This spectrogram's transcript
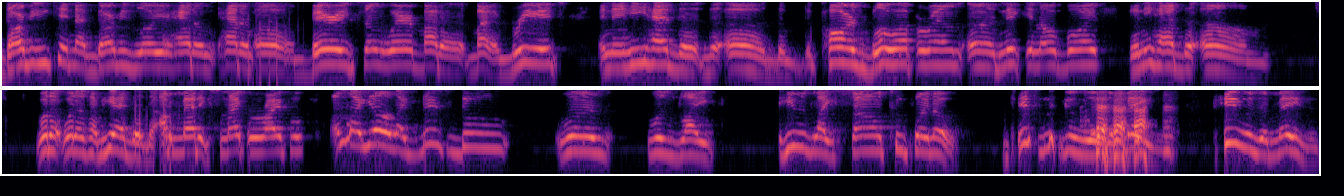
Darby, he kidnapped Darby's lawyer, had him had him uh buried somewhere by the by the bridge, and then he had the the uh the, the cars blow up around uh Nick and old boy. Then he had the um, what what else? He had the, the automatic sniper rifle. I'm like, yo, like this dude was was like he was like Saw 2.0. This nigga was amazing. he was amazing.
